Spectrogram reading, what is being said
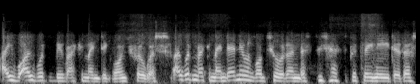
I, I wouldn't be recommending going through it. I wouldn't recommend anyone going through it unless they desperately needed it.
